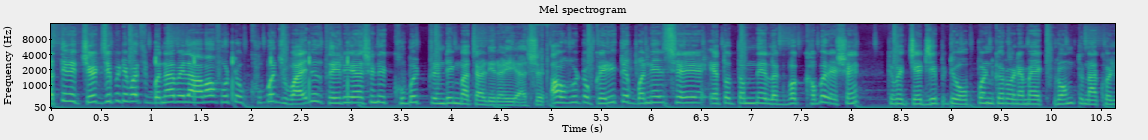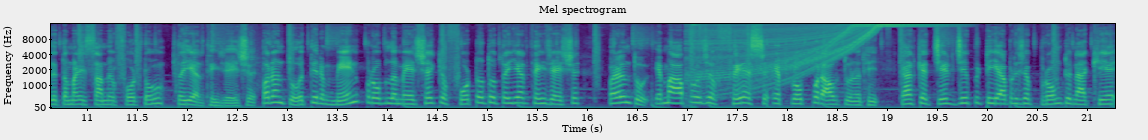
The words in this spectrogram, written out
અત્યારે ચેટ જીપીટીમાંથી બનાવેલા આવા ફોટો ખૂબ જ વાયરલ થઈ રહ્યા છે અને ખૂબ જ ટ્રેન્ડિંગમાં ચાલી રહ્યા છે. આ ફોટો કઈ રીતે બને છે એ તો તમને લગભગ ખબર હશે કે ભાઈ ચેટ જીપીટી ઓપન કરો અને એમાં એક પ્રોમ્પ્ટ નાખો એટલે તમારી સામે ફોટો તૈયાર થઈ જાય છે. પરંતુ અત્યારે મેઇન પ્રોબ્લેમ એ છે કે ફોટો તો તૈયાર થઈ જાય છે, પરંતુ એમાં આપણો જે ફેસ એ પ્રોપર આવતું નથી. કારણ કે ચેટ જીપીટી આપણે જે પ્રોમ્પ્ટ નાખીએ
